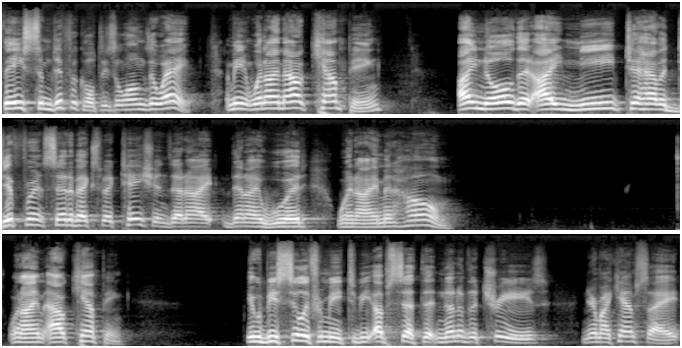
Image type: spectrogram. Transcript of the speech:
face some difficulties along the way. I mean, when I'm out camping, I know that I need to have a different set of expectations than I, than I would when I'm at home. when I'm out camping. It would be silly for me to be upset that none of the trees near my campsite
